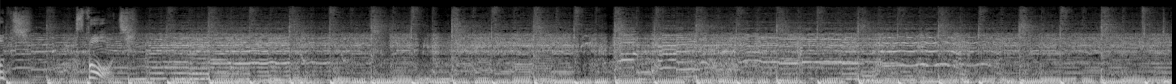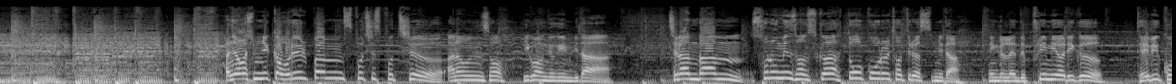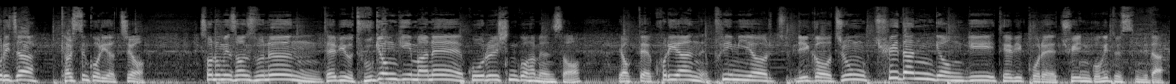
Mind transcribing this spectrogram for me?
스포츠 스포츠. 안녕하십니까. 월요일 밤 스포츠 스포츠 아나운서 이광경입니다. 지난밤 손흥민 선수가 또 골을 터뜨렸습니다. 잉글랜드 프리미어리그 데뷔골이자 결승골이었죠. 손흥민 선수는 데뷔 후 두 경기 만에 골을 신고하면서 역대 코리안 프리미어 리거 중 최단 경기 데뷔골의 주인공이 됐습니다.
